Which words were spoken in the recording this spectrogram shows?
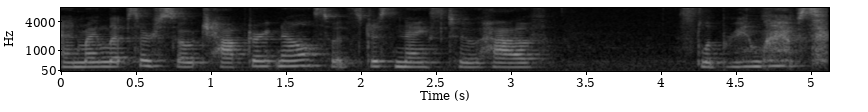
And my lips are so chapped right now, so it's just nice to have slippery lips.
